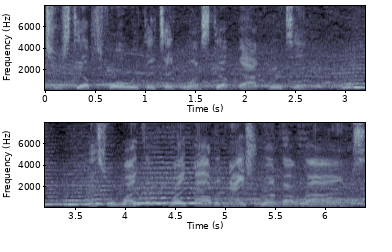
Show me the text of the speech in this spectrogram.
two steps forward, they take one step backwards, and this will wipe, wipe out a nice run by Rhymes.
